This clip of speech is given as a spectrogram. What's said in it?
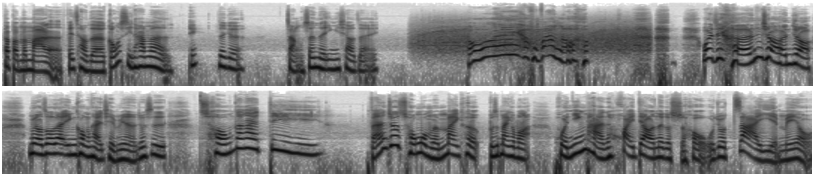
爸爸妈妈了，非常的恭喜他们。哎，那个掌声的音效在。哦，好棒哦！我已经很久很久没有坐在音控台前面了，就是从大概第，反正就从我们麦克不是麦克风啦，混音盘坏掉那个时候，我就再也没有。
